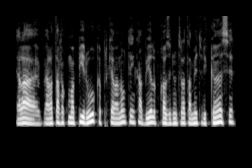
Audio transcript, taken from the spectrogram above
ela ela estava com uma peruca, porque ela não tem cabelo por causa de um tratamento de câncer.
